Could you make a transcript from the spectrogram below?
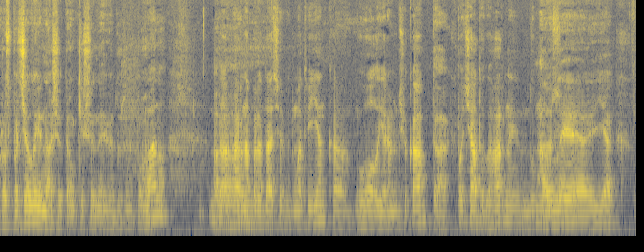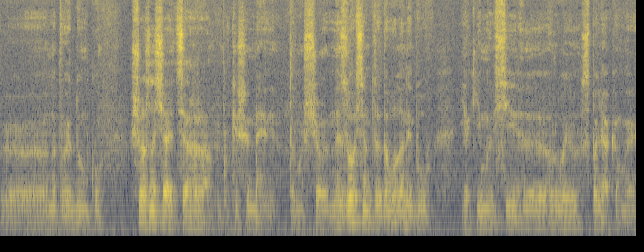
розпочали наші там Кишиневі дуже непогано. Да, А, гарна передача від Матвієнка, гол Яремчука. Так. Початок гарний. Думаю, що Але як, е, на твою думку, що означає ця гра в Кишиневі? Тому що не зовсім задоволений був, як і ми всі, е, грою з поляками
